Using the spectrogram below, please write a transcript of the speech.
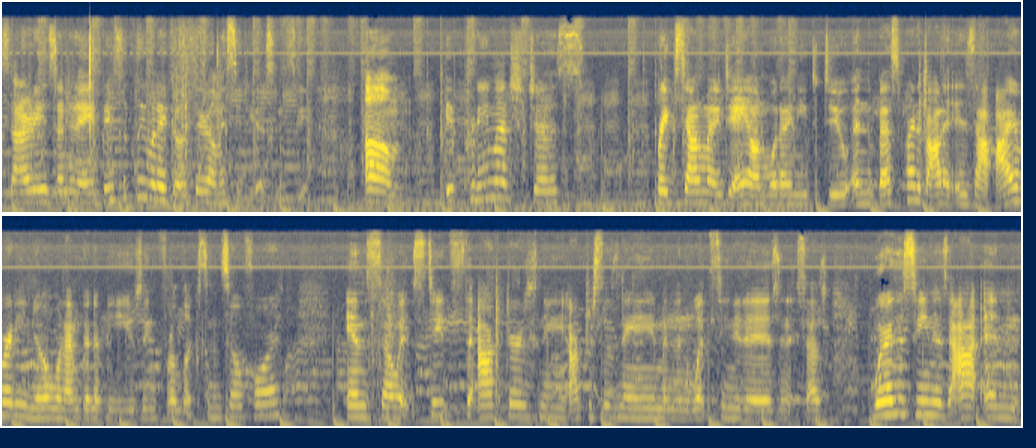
Saturday is done today. Basically what I go through, let me see if you guys can see. Um, it pretty much just breaks down my day on what I need to do. And the best part about it is that I already know what I'm going to be using for looks and so forth. And so it states the actor's name, actress's name, and then what scene it is, and it says where the scene is at and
